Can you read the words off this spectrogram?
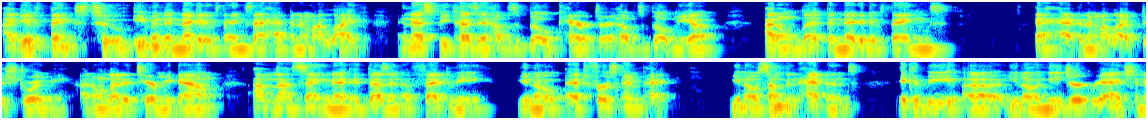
I give thanks to even the negative things that happen in my life, and that's because it helps build character. It helps build me up. I don't let the negative things that happen in my life destroy me. I don't let it tear me down. I'm not saying that it doesn't affect me you know, at first impact. You know, something happens, it could be, uh, you know, a knee jerk reaction.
